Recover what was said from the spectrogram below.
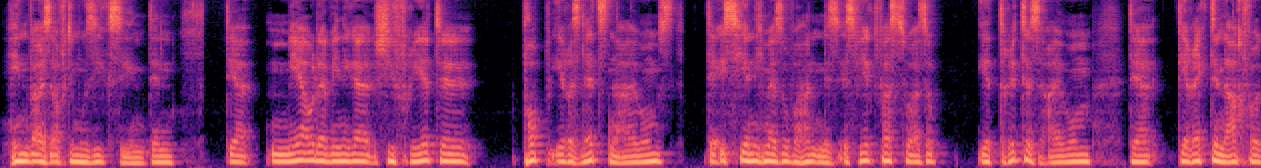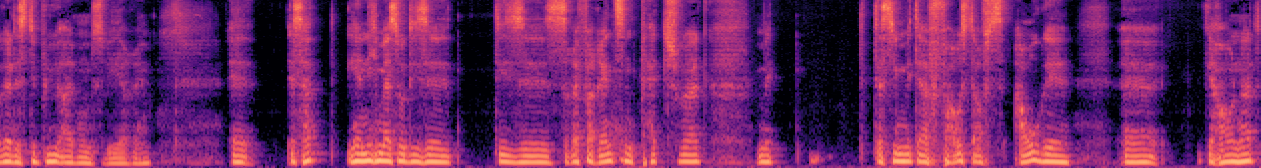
Hinweis auf die Musik sehen, denn der mehr oder weniger chiffrierte Pop ihres letzten Albums, der ist hier nicht mehr so vorhanden. Es, es wirkt fast so, als ob ihr drittes Album der direkte Nachfolger des Debütalbums wäre. Äh, es hat hier nicht mehr so diese, dieses Referenzen-Patchwork, mit, das sie mit der Faust aufs Auge äh, gehauen hat.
